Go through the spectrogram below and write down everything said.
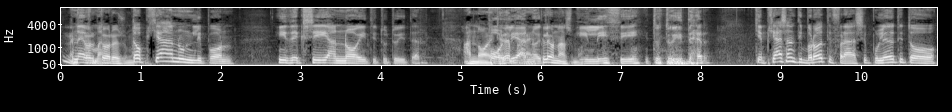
Ναι, πνεύμα. το- το ρεζουμέ. το πιάνουν λοιπόν οι δεξιοί ανόητοι του Twitter. Ανόητο. Πολύ δεν πάει. ανόητοι. Πλεονάσμα. Οι λύθοι του Twitter. Και πιάσαν την πρώτη φράση που λέει ότι το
